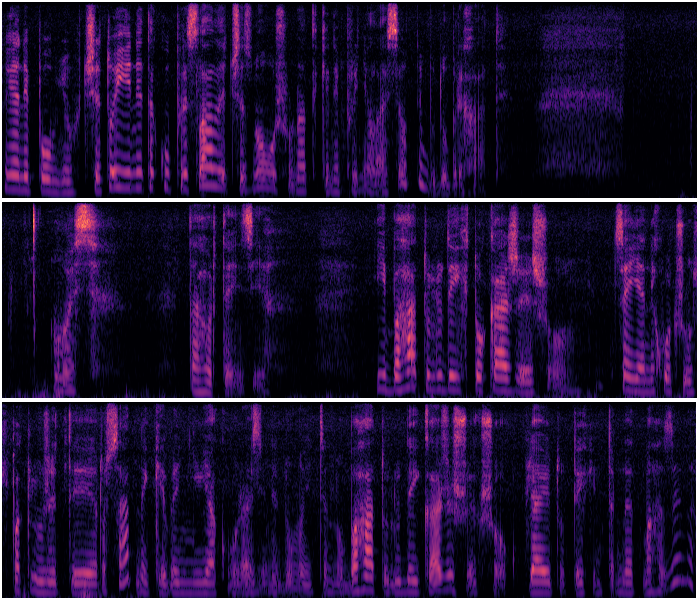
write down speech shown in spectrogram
То я не пам'ятаю, чи то її не таку прислали, чи знову ж вона таки не прийнялася. От не буду брехати. Ось та гортензія. І багато людей, хто каже, що це я не хочу спаклюжити розсадники, ви ні в якому разі не думайте. Ну багато людей каже, що якщо купляють у тих інтернет-магазинах,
